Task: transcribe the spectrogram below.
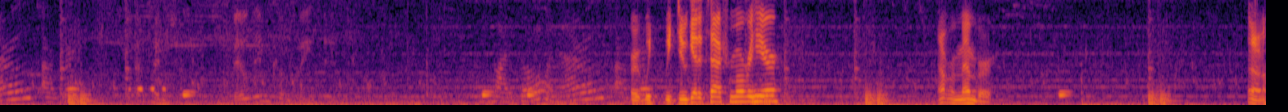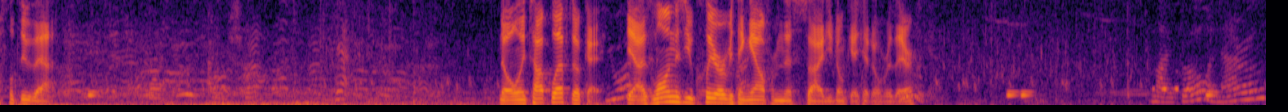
arrows are ready. Attention. Building completed. My bow and arrows are Or we, we do get attacked from over here? I don't remember. I don't know. We'll do that. What? Are you sure? Yes. No, only top left? Okay. Yeah, as long as you clear everything out from this side, you don't get hit over there. My bow and arrows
